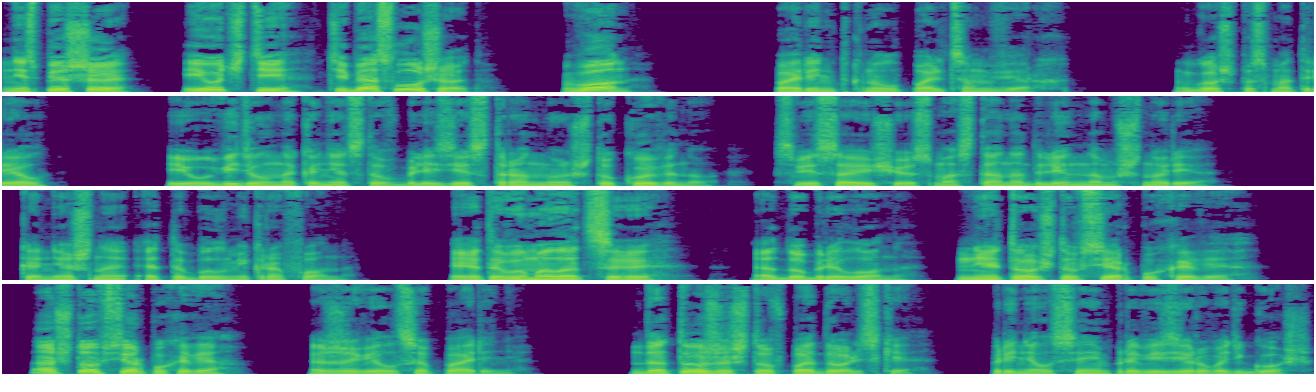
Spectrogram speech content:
«Не спеши и учти, тебя слушают. Вон!» Парень ткнул пальцем вверх. Гош посмотрел и увидел наконец-то вблизи странную штуковину — свисающую с моста на длинном шнуре. Конечно, это был микрофон. «Это вы молодцы», — одобрил он. «Не то, что в Серпухове». «А что в Серпухове?» — оживился парень. «Да то же, что в Подольске», — принялся импровизировать Гош.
